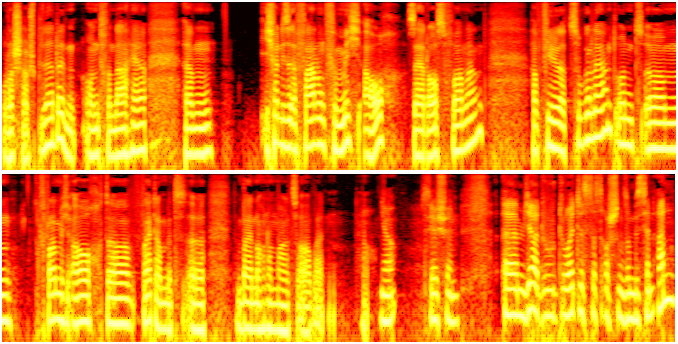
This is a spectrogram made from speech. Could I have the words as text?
oder Schauspielerin. Und von daher, ähm, ich fand diese Erfahrung für mich auch sehr herausfordernd, habe viel dazugelernt und ähm, freue mich auch, da weiter mit äh, den beiden auch nochmal zu arbeiten. Ja, ja sehr schön. Ähm, ja, du deutest das auch schon so ein bisschen an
